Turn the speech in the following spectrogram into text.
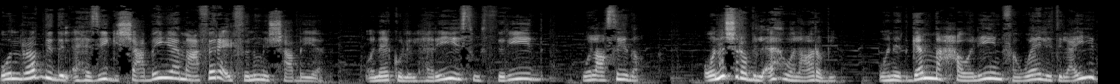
ونردد الأهازيج الشعبية مع فرق الفنون الشعبية. وناكل الهريس والثريد والعصيدة. ونشرب القهوة العربي. ونتجمع حوالين فوالة العيد.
